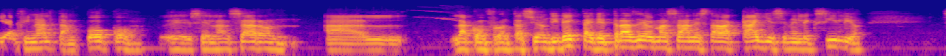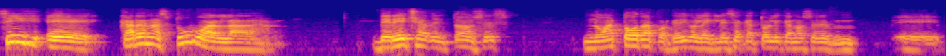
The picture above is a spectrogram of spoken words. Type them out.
Y al final tampoco eh, se lanzaron a la confrontación directa y detrás de Almazán estaba Calles en el exilio. Sí, eh, Cárdenas tuvo a la derecha de entonces, no a toda, porque digo, la Iglesia Católica no se eh,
